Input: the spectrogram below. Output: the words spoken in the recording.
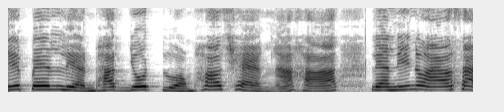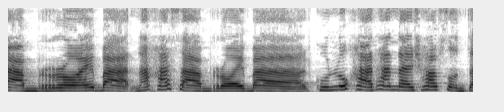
นี้เป็นเหรียญพัดยุทธหลวงพ่อแฉ่งนะคะ เหรียญนี้หนูเอาสามร้อยบาทนะคะสามร้อยบาท คุณลูกค้าท่านใดชอบสนใจ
